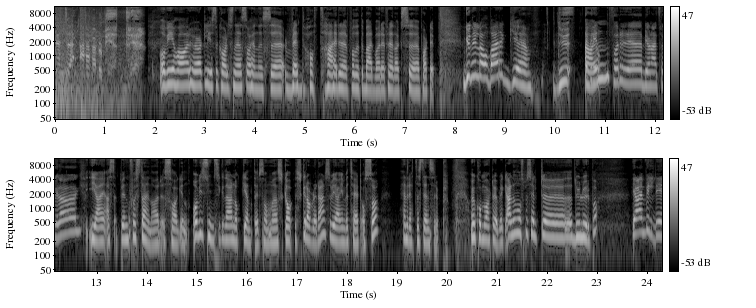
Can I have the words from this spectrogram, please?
Dette er P3. Og vi har hørt Lise Karlsnes og hennes eh, Red Hot her eh, på dette bærbare fredagsparty. Gunhild Dahlberg, eh, du er jo Inn for uh, Bjørn Eidsvåg i dag. Jeg er step-in for Steinar Sagen. Og vi syns ikke det er nok jenter som eh, skravler her, så vi har invitert også Henriette Stensrup. Og hun kommer hvert øyeblikk. Er det noe spesielt uh, du lurer på? Jeg er veldig,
